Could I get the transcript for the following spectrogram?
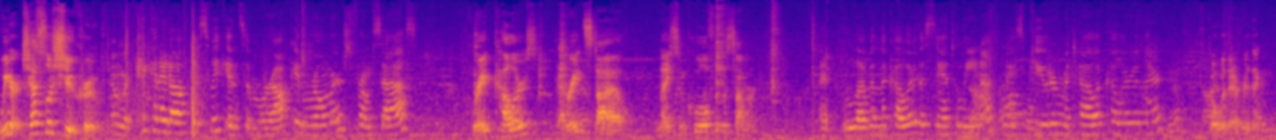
We are Chesler Shoe Crew. And we're kicking it off this week in some Rockin' Roamers from SAS. Great colors, great style, nice and cool for the summer. And loving the color, the Santolina, nice pewter metallic color in there. Go with everything.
